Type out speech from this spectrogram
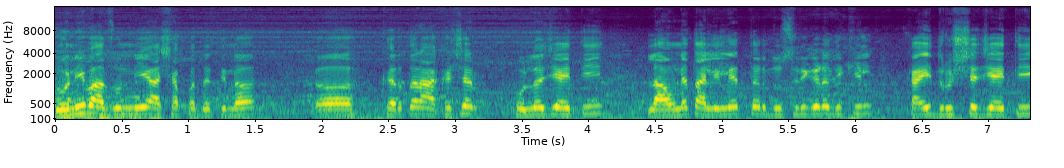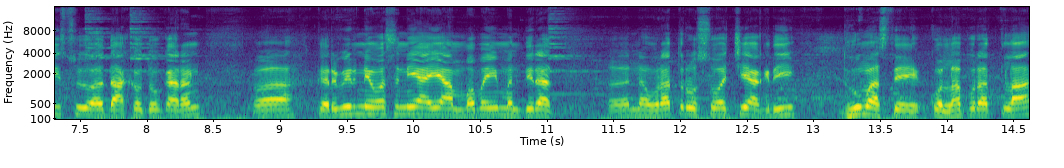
दोन्ही बाजूंनी अशा पद्धतीनं खरं तर आकर्षक फुलं जी आहेत ती लावण्यात आलेली आहेत. तर दुसरीकडे देखील काही दृश्य जी आहे ती सु दाखवतो. कारण करवीर निवासिनी आई अंबाबाई मंदिरात नवरात्रोत्सवाची अगदी धूम असते. कोल्हापुरातला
